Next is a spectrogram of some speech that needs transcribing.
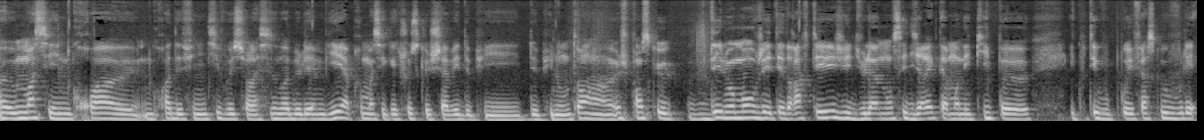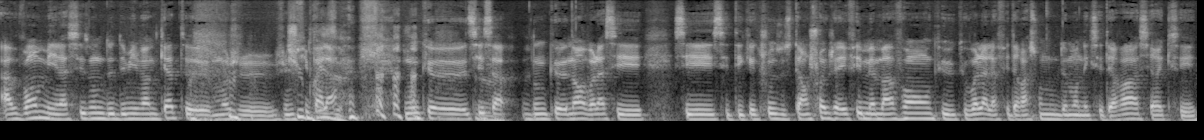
Euh, moi, c'est une croix, euh, une croix définitive oui, sur la saison WNBA. Après, moi, c'est quelque chose que je savais depuis, depuis longtemps. hein. Je pense que dès le moment où j'ai été drafté, j'ai dû l'annoncer direct à mon équipe. euh, écoutez, vous pouvez faire ce que vous voulez avant, mais la saison de 2024, euh, moi, je, je ne suis pas là. Donc, euh, c'est ça. Donc, euh, non, voilà, c'est, c'est, c'était quelque chose. C'était un choix que j'avais fait même avant que, que voilà, la fédération nous demande, etc. C'est vrai que c'est,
